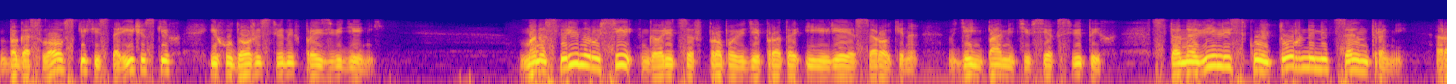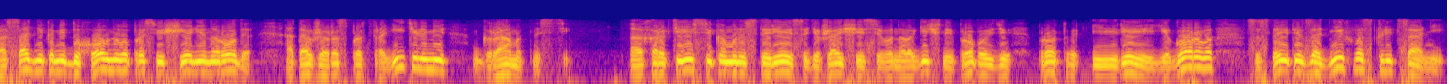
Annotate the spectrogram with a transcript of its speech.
богословских, исторических и художественных произведений. Монастыри на Руси, говорится в проповеди протоиерея Сорокина, в день памяти всех святых, становились культурными центрами, рассадниками духовного просвещения народа, а также распространителями грамотности. А характеристика монастырей, содержащаяся в аналогичной проповеди протоиерея Егорова, состоит из одних восклицаний:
